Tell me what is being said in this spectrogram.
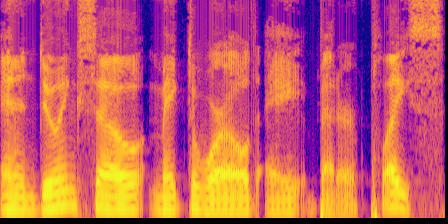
and in doing so, make the world a better place.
